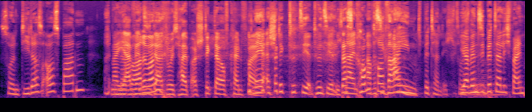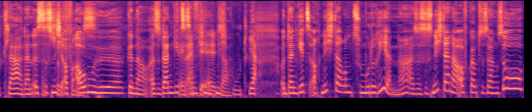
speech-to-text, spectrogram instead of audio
sollen die das ausbaden? Naja, wenn sie dadurch halb erstickt, dann auf keinen Fall. Naja, erstickt tut sie, tut sie ja nicht. Das Nein, kommt aber drauf sie weint an. bitterlich. Ja, wenn sie bitterlich weint, klar, dann ist es nicht auf fies. Augenhöhe. Genau, also dann geht es einem Kind älter. nicht gut. Ja. Und dann geht es auch nicht darum zu moderieren. Ne? Also es ist nicht deine Aufgabe zu sagen, so,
